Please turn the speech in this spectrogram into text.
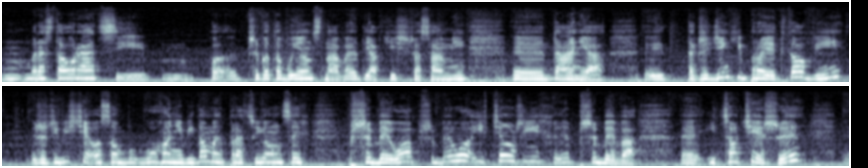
mm, restauracji, mm, przygotowując nawet jakieś czasami dania. Także dzięki projektowi rzeczywiście osób głuchoniewidomych pracujących przybyło, przybyło i wciąż ich e, przybywa. E, I co cieszy, e,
